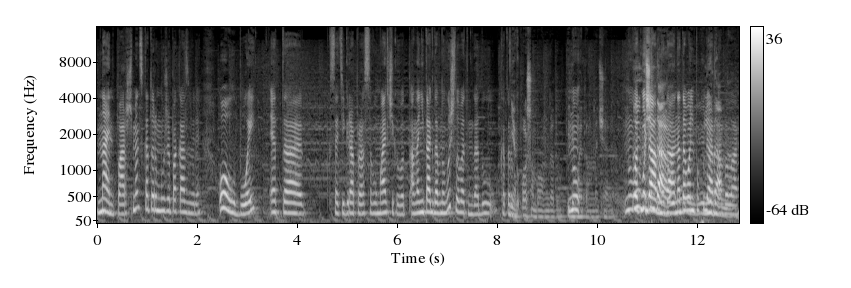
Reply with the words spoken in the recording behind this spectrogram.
Nine Parchments, который мы уже показывали, All Boy, это, кстати, игра про сову мальчика, вот она не так давно вышла в этом году, который... Не, в прошлом, по-моему, году, или ну, в этом начале. Ну, ну вот общем, недавно, да, да, она довольно популярна недавно. была.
